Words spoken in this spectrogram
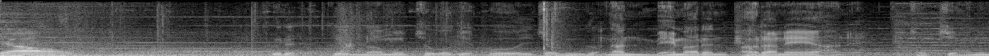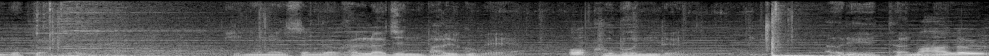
야오. 그래, 그 나무 조각에 뭘 적은 건? 난 메말은 알아내야 하네. 적지 않은 것 같잖아. 비난할 생각. 갈라진 발굽에 어? 구분된 흐릿한 말을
